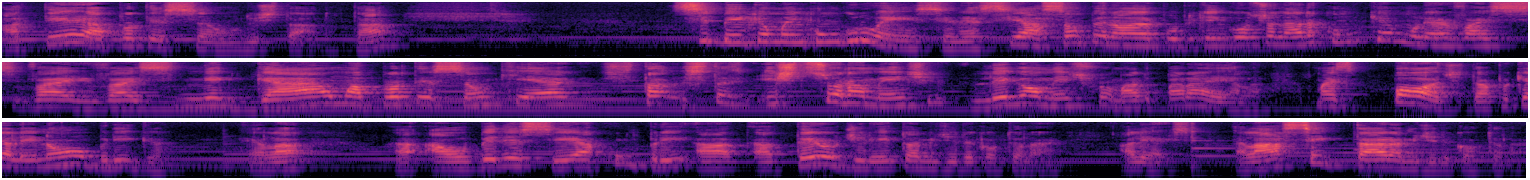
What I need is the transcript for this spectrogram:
a ter a proteção do Estado, tá? Se bem que é uma incongruência, né? Se a ação penal é pública e incondicionada, como que a mulher vai, vai, vai se negar uma proteção que é institucionalmente, legalmente formada para ela? Mas pode, tá? Porque a lei não obriga ela a, a obedecer, a cumprir, a, a ter o direito à medida cautelar. Aliás, ela aceitar a medida cautelar.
